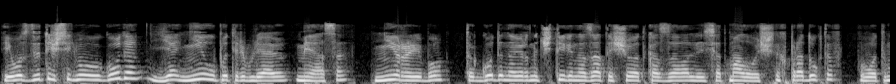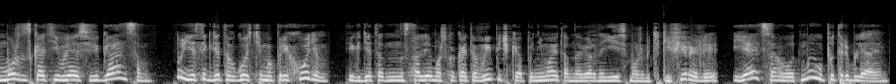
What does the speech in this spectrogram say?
И вот с 2007 года я не употребляю мясо, ни рыбу. То года, наверное, 4 назад еще отказались от молочных продуктов. Вот, можно сказать, являюсь веганцем. Ну, если где-то в гости мы приходим, и где-то на столе, может, какая-то выпечка, я понимаю, там, наверное, есть, может быть, кефир или яйца, вот мы употребляем.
